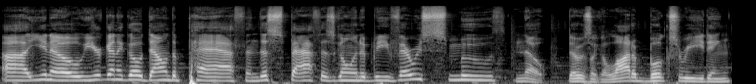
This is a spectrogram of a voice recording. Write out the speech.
Uh, you know, you're going to go down the path, and this path is going to be very smooth. No, there was like a lot of books reading,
